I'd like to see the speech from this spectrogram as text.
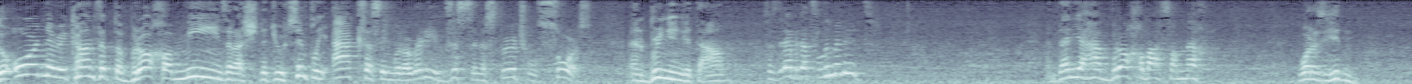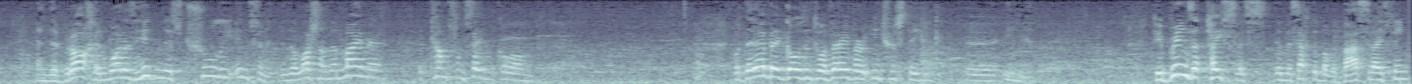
The ordinary concept of bracha means that, sh- that you're simply accessing what already exists in a spiritual source and bringing it down. Says Rebbe, that's limited. And then you have bracha ba'samech. What is hidden? And the bracha and what is hidden is truly infinite. In the Lashon of the Maamar, it comes from Sefer Kolom. But the Rebbe goes into a very, very interesting uh, inyan. He brings a Tosfos in Masechta Baba Basra, I think,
